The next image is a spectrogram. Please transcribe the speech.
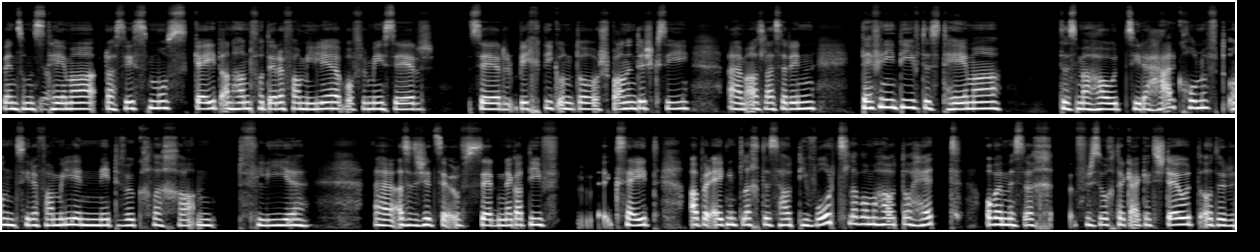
wenn es um das ja. Thema Rassismus geht, anhand von dieser Familie, die für mich sehr, sehr wichtig und auch spannend war ähm, als Leserin, definitiv das Thema, dass man halt seine Herkunft und seine Familie nicht wirklich kann fliehen kann. Mhm. Äh, also das ist jetzt sehr, sehr negativ gesagt, aber eigentlich, dass halt die Wurzeln, die man halt hier hat, auch wenn man sich versucht dagegen zu stellen oder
